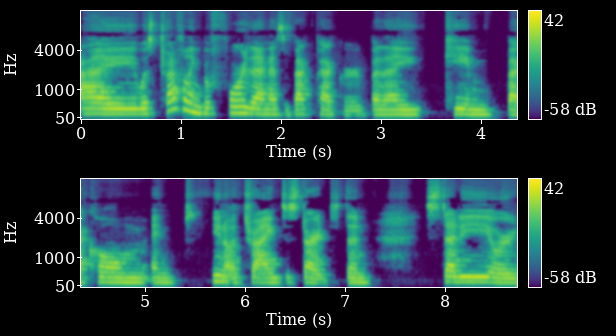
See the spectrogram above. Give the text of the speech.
I was traveling before then as a backpacker, but I came back home and, you know, trying to start then study or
